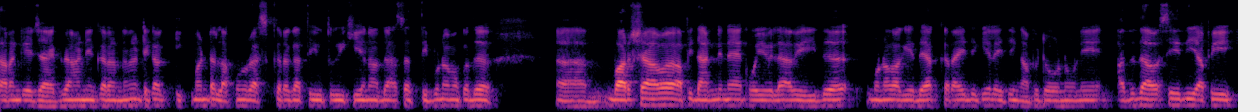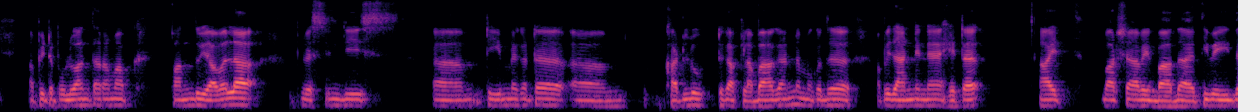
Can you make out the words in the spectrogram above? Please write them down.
තරගේ ජයග්‍රහණය කරන්න ටිකක් ඉක්මට ලකුණු රැස් කරගත යුතුයි කියන අදහසත් තිබුණ. මොකද වර්ෂාව අපි දන්නේ නෑ කොයි වෙලාවේ ඊද මොන වගේ දෙයක් කරයිද කියලා. ඉතින් අපිට ඕන උනේ අද දවසේදී අපි අපිට පුළුවන් තරමක් පන්දු යවලා වෙස්ට් ඉන්ඩීස් ටීම් එකට කඩලු ටිකක් ලබා ගන්න. මොකද අපි දන්නේ නෑ හෙට ආයිත් වර්ෂාවෙන් බාධා ඇති වෙයිද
